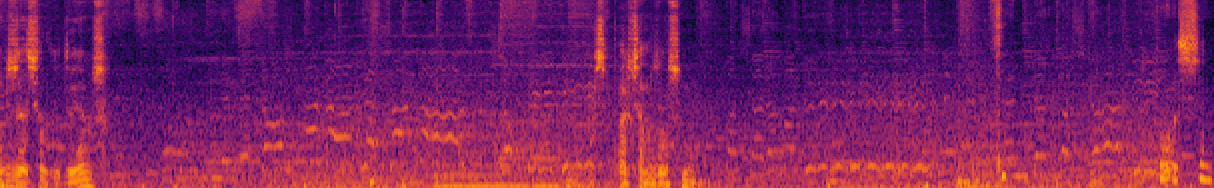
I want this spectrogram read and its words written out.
Ne güzel çalıyor duyuyor musun? Bizim parçamız olsun mu? Olsun.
